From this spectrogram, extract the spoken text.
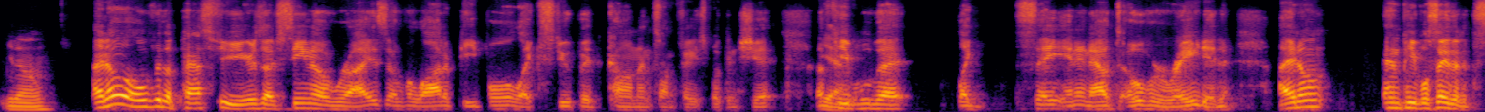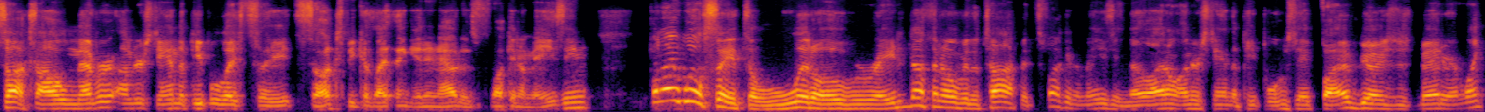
you know. I know over the past few years, I've seen a rise of a lot of people like stupid comments on Facebook and shit of yeah. people that like say In and Out's overrated. I don't, and people say that it sucks. I'll never understand the people that say it sucks because I think In and Out is fucking amazing. But I will say it's a little overrated. Nothing over the top. It's fucking amazing though. I don't understand the people who say Five Guys is better. I'm like,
